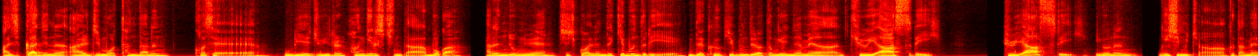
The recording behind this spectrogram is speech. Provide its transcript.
아직까지는 알지 못한다는 것에 우리의 주의를 환기를 시킨다. 뭐가? 다른 종류의 지식과 관련된 기분들이. 근데 그 기분들이 어떤 게 있냐면 curiosity, curiosity 이거는 호기심이죠. 그 다음에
